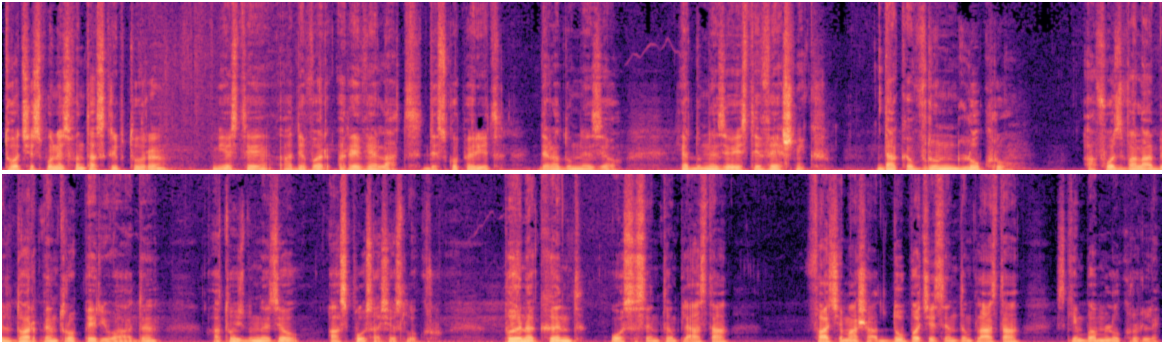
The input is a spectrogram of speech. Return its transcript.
Tot ce spune Sfânta Scriptură este adevăr revelat, descoperit de la Dumnezeu. Iar Dumnezeu este veșnic. Dacă vreun lucru a fost valabil doar pentru o perioadă, atunci Dumnezeu a spus acest lucru. Până când o să se întâmple asta, facem așa. După ce se întâmplă asta, schimbăm lucrurile.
